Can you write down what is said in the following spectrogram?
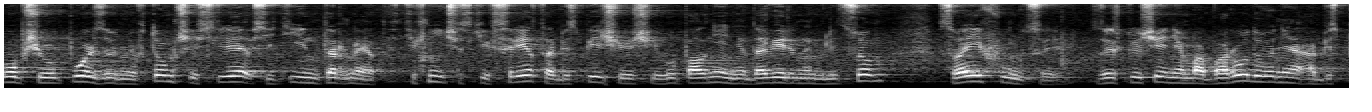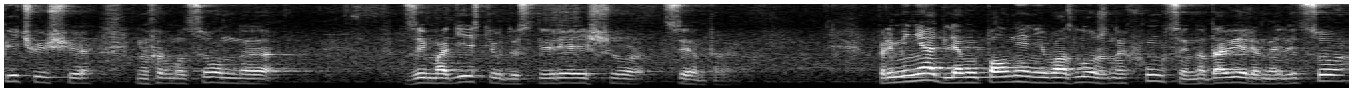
общего пользования, в том числе в сети интернет, технических средств, обеспечивающих выполнение доверенным лицом своих функций, за исключением оборудования, обеспечивающего информационное взаимодействие удостоверяющего центра применять для выполнения возложенных функций на доверенное лицо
